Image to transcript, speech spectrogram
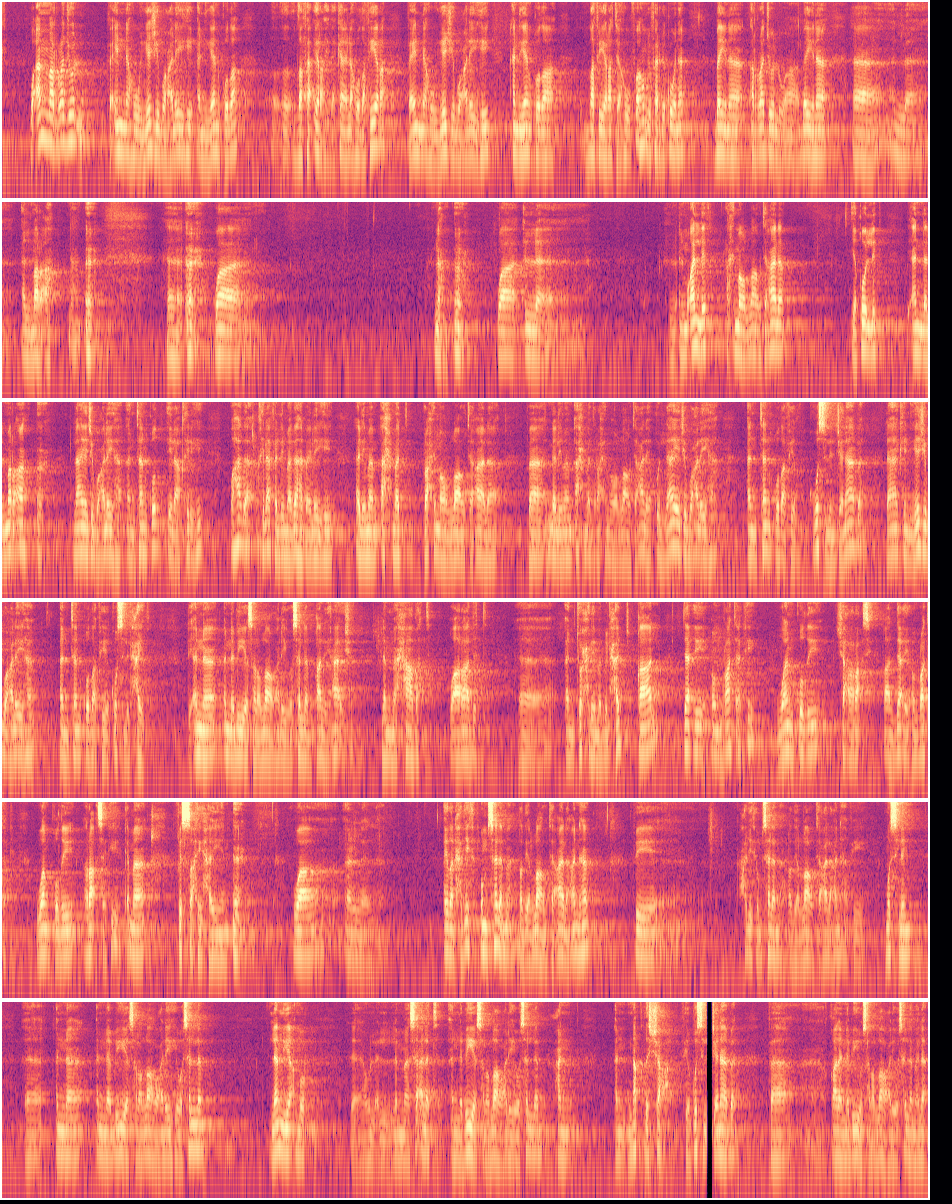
وأما الرجل فإنه يجب عليه أن ينقض ضفائره إذا كان له ضفيرة فإنه يجب عليه أن ينقض ضفيرته فهم يفرقون بين الرجل وبين آه، المرأة. نعم. و نعم. والمؤلف رحمه الله تعالى يقول لك بأن المرأة لا يجب عليها أن تنقض إلى آخره وهذا خلافا لما ذهب إليه الإمام أحمد رحمه الله تعالى. فإن الإمام أحمد رحمه الله تعالى يقول لا يجب عليها أن تنقض في غسل الجنابة لكن يجب عليها أن تنقض في غسل الحيض. لأن النبي صلى الله عليه وسلم قال لعائشة لما حاضت وأرادت أن تحرم بالحج. قال دعي عمرتك وانقضي شعر رأسك. قال دعي عمرتك وانقضي رأسك كما في الصحيحين. و أيضا حديث أم سلمة رضي الله تعالى عنها في حديث أم سلمة رضي الله تعالى عنها في مسلم آه، أن النبي صلى الله عليه وسلم لم يأمر لما سألت النبي صلى الله عليه وسلم عن نقض الشعر في غسل الجنابة فقال النبي صلى الله عليه وسلم لا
